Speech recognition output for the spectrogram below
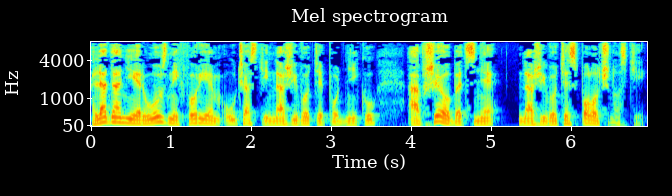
hľadanie rôznych foriem účasti na živote podniku a všeobecne na živote spoločnosti.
